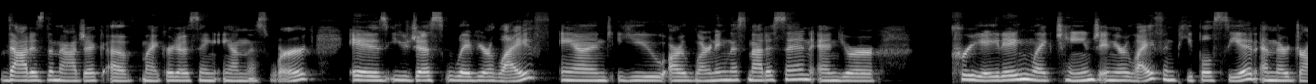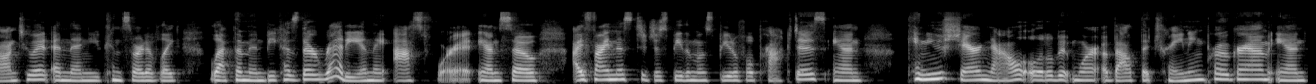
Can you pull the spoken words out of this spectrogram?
that is the magic of microdosing and this work is you just live your life and you are learning this medicine and you're creating like change in your life and people see it and they're drawn to it and then you can sort of like let them in because they're ready and they asked for it. And so I find this to just be the most beautiful practice and can you share now a little bit more about the training program and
